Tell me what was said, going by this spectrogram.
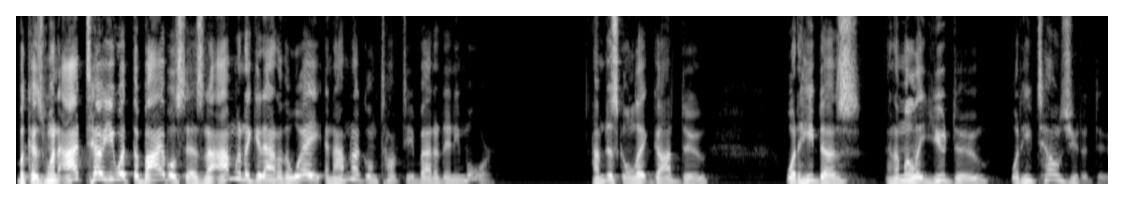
Because when I tell you what the Bible says, now I'm going to get out of the way and I'm not going to talk to you about it anymore. I'm just going to let God do what He does, and I'm going to let you do what He tells you to do.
